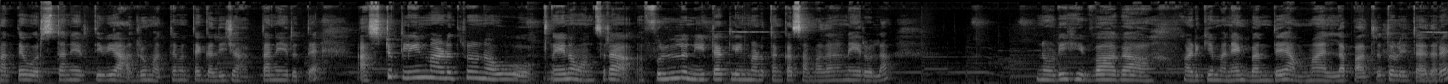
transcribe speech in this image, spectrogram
ಮತ್ತೆ ಒರೆಸ್ತಾನೆ ಇರ್ತೀವಿ, ಆದರೂ ಮತ್ತೆ ಮತ್ತೆ ಗಲೀಜು ಆಗ್ತಾನೆ ಇರುತ್ತೆ. ಅಷ್ಟು ಕ್ಲೀನ್ ಮಾಡಿದ್ರೂ ನಾವು ಏನೋ ಒಂದ್ಸಲ ಫುಲ್ಲು ನೀಟಾಗಿ ಕ್ಲೀನ್ ಮಾಡೋ ತನಕ ಸಮಾಧಾನನೇ ಇರೋಲ್ಲ. ನೋಡಿ, ಇವಾಗ ಅಡುಗೆ ಮನೆಗೆ ಬಂದೆ. ಅಮ್ಮ ಎಲ್ಲ ಪಾತ್ರೆ ತೊಳಿತಾ ಇದ್ದಾರೆ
